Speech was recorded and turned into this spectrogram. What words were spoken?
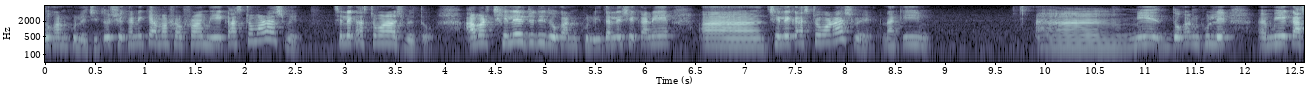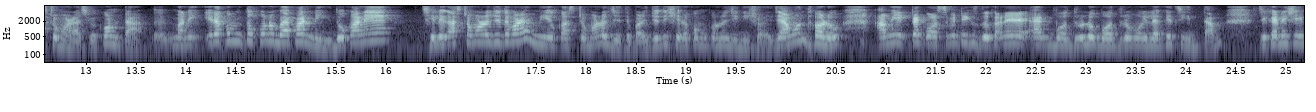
দোকান খুলেছি, তো সেখানে কি আমার সবসময় মেয়ে কাস্টমার আসবে? ছেলে কাস্টমার আসবে তো? আবার ছেলে যদি দোকান খুলি, তাহলে সেখানে ছেলে কাস্টমার আসবে? নাকি মেয়ে দোকান খুলে মেয়ে কাস্টমার আসবে? কোনটা? মানে এরকম তো কোনো ব্যাপার নেই। দোকানে ছেলে কাস্টমারও যেতে পারে, মেয়েও কাস্টমারও যেতে পারে, যদি সেরকম কোনো জিনিস হয়। যেমন ধরো, আমি একটা কসমেটিক্স দোকানের এক ভদ্রলোক ভদ্রমহিলাকে চিনতাম, যেখানে সেই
